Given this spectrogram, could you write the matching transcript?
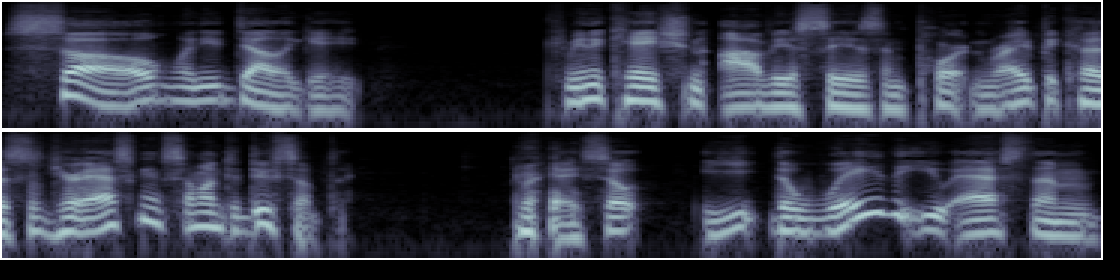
So when you delegate, communication obviously is important, right? Because you're asking someone to do something. Okay, so y- the way that you ask them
